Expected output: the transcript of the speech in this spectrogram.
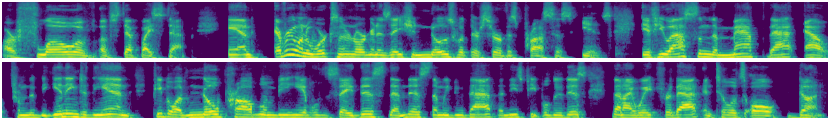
our flow of, of step by step. And everyone who works in an organization knows what their service process is. If you ask them to map that out from the beginning to the end, people have no problem being able to say this, then this, then we do that, then these people do this, then I wait for that until it's all done.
